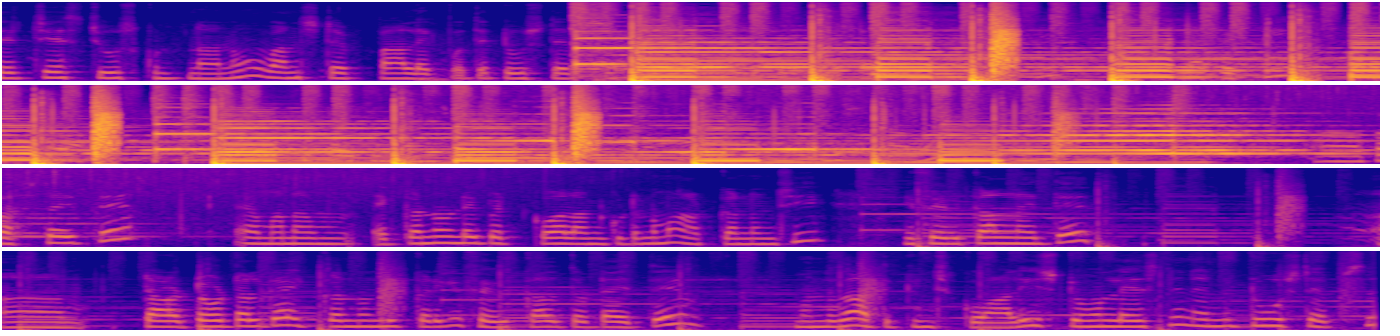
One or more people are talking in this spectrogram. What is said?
సెట్ చేసి చూసుకుంటున్నాను. వన్ స్టెప్పా లేకపోతే టూ స్టెప్స్ పెట్టి ఫస్ట్ అయితే మనం ఎక్కడ నుండి పెట్టుకోవాలనుకుంటున్నామో అక్కడ నుంచి ఈ ఫెవికాల్ని అయితే టోటల్గా ఇక్కడ నుండి ఇక్కడికి ఫెవికాల్ తోటి అయితే ముందుగా అతికించుకోవాలి. స్టోన్ లేస్ని నేను టూ స్టెప్స్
